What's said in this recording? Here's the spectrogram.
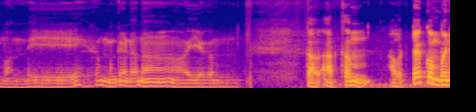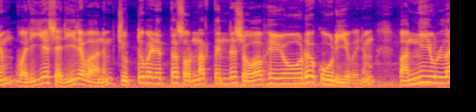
വന്ദേഹം ഗണനായകം. അർത്ഥം ഒറ്റക്കൊമ്പനും വലിയ ശരീരവാനും ചുട്ടുപഴുത്ത സ്വർണത്തിന്റെ ശോഭയോട് കൂടിയവനും ഭംഗിയുള്ള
